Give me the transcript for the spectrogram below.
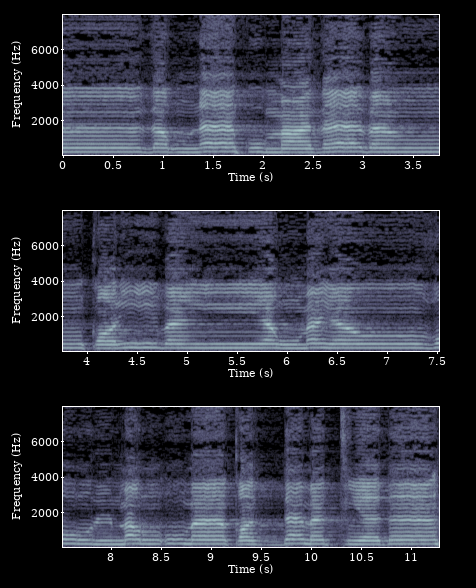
أنذرناكم عذابا قريبا يوم ينظر المرء ما قدمت يداه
